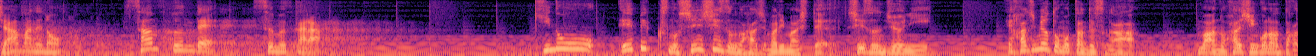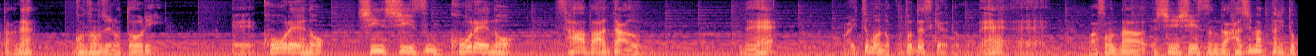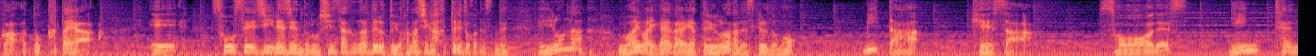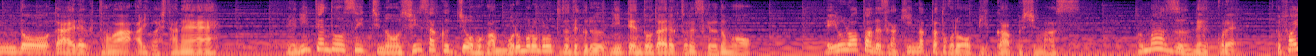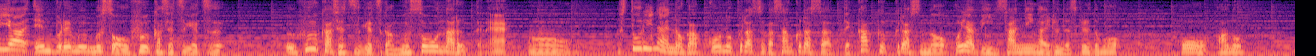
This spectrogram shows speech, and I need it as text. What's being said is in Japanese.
ジャーマネの3分で済むから。昨日 APEX の新シーズンが始まりましてシーズン12え始めようと思ったんですがまああの配信ご覧になった方はねご存知の通り、えー恒例の新シーズン恒例のサーバーダウン。ね。まあ、いつものことですけれどもね、えーまあ、そんな新シーズンが始まったりとかあと片や、えーソーセージレジェンドの新作が出るという話があったりとかですね、いろんなワイワイガヤガヤやってる世の中ですけれども見た？今朝そうです。任天堂ダイレクトがありましたね。え任天堂スイッチの新作情報がもろもろもろと出てくる任天堂ダイレクトですけれどもいろいろあったんですが気になったところをピックアップします。まずねこれファイヤーエンブレム無双風化雪月。風化雪月が無双になるってね。うん。ストーリー内の学校のクラスが3クラスあって各クラスの親瓶3人がいるんですけれどもおあの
